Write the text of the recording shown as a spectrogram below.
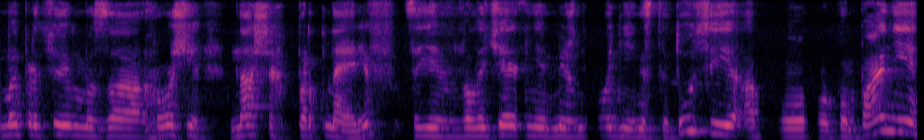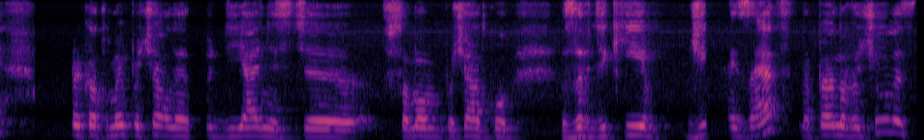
ми працюємо за гроші наших партнерів. Це є величезні міжнародні інституції або компанії. Наприклад, ми почали тут діяльність е, в самому початку завдяки GIZ. Напевно, ви чули це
